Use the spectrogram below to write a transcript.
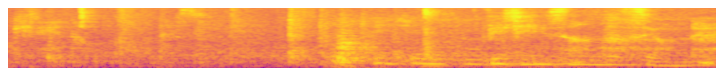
ク。綺麗な顔ですね。美ますよね。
